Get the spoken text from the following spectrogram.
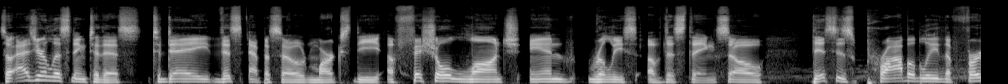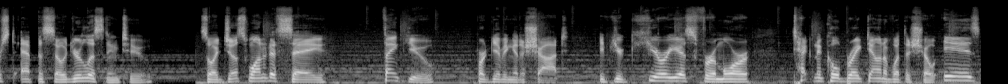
So, as you're listening to this, today, this episode marks the official launch and release of this thing. So, this is probably the first episode you're listening to. So, I just wanted to say thank you for giving it a shot. If you're curious for a more technical breakdown of what the show is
